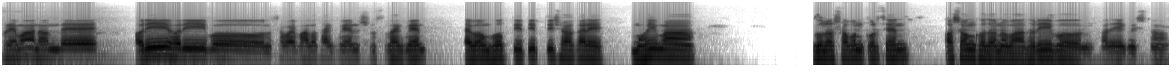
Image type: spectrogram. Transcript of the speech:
প্রেমানন্দে। হরি হরি বল। সবাই ভালো থাকবেন, সুস্থ থাকবেন এবং ভক্তি, তৃপ্তি সহকারে মহিমা গুলো শ্রবণ করছেন। অসংখ্য ধন্যবাদ। হরি বল। হরে কৃষ্ণ।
